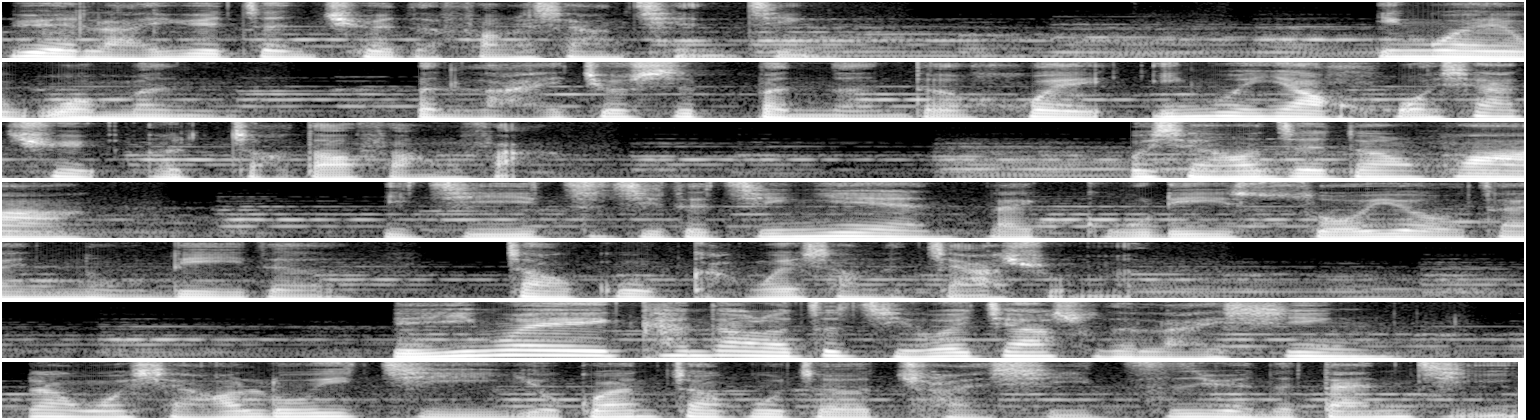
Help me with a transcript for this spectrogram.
越来越正确的方向前进，因为我们本来就是本能的，会因为要活下去而找到方法。我想要这段话。以及自己的经验来鼓励所有在努力的照顾岗位上的家属们。也因为看到了这几位家属的来信，让我想要录一集有关照顾者喘息资源的单集。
